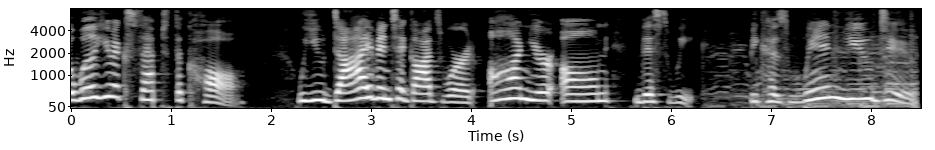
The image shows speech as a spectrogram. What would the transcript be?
But will you accept the call? Will you dive into God's word on your own this week? Because when you do,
